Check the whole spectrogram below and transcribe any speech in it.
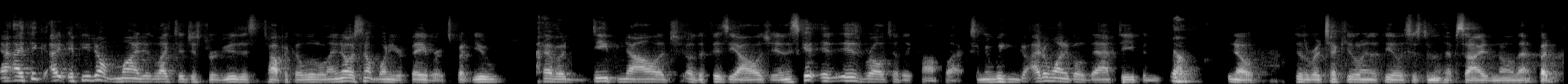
I think I, if you don't mind, I'd like to just review this topic a little. I know it's not one of your favorites, but you have a deep knowledge of the physiology, and it's it is relatively complex. I mean, we can. I don't want to go that deep and yeah. you know to the reticular endothelial system and hepcidin and all that, but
